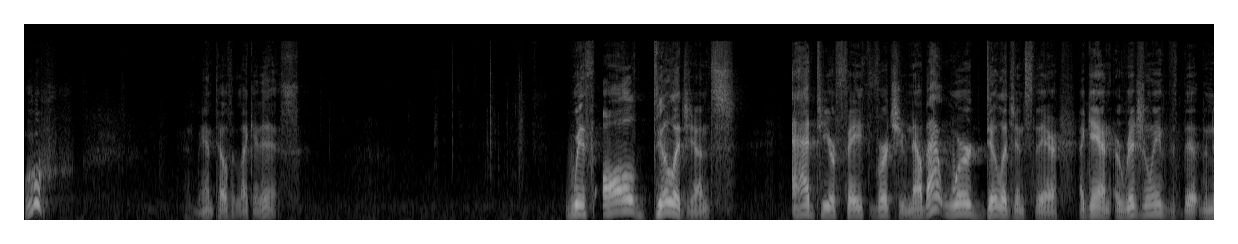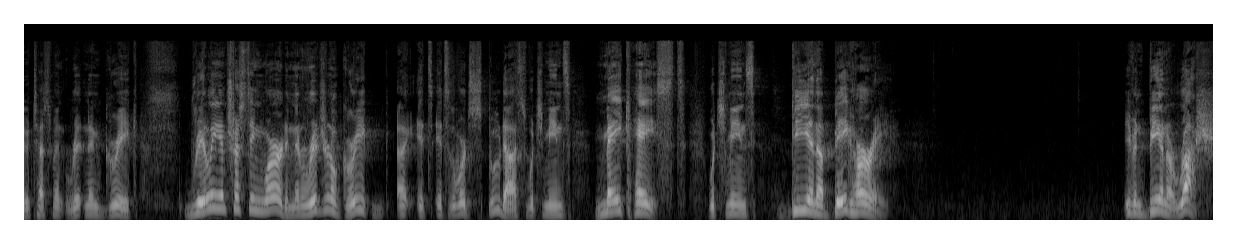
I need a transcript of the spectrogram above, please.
Woo. Man tells it like it is. With all diligence, add to your faith virtue. Now, that word diligence there, again, originally the, the New Testament written in Greek, really interesting word. In the original Greek, uh, it's, it's the word spoudos, which means make haste, which means be in a big hurry, even be in a rush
